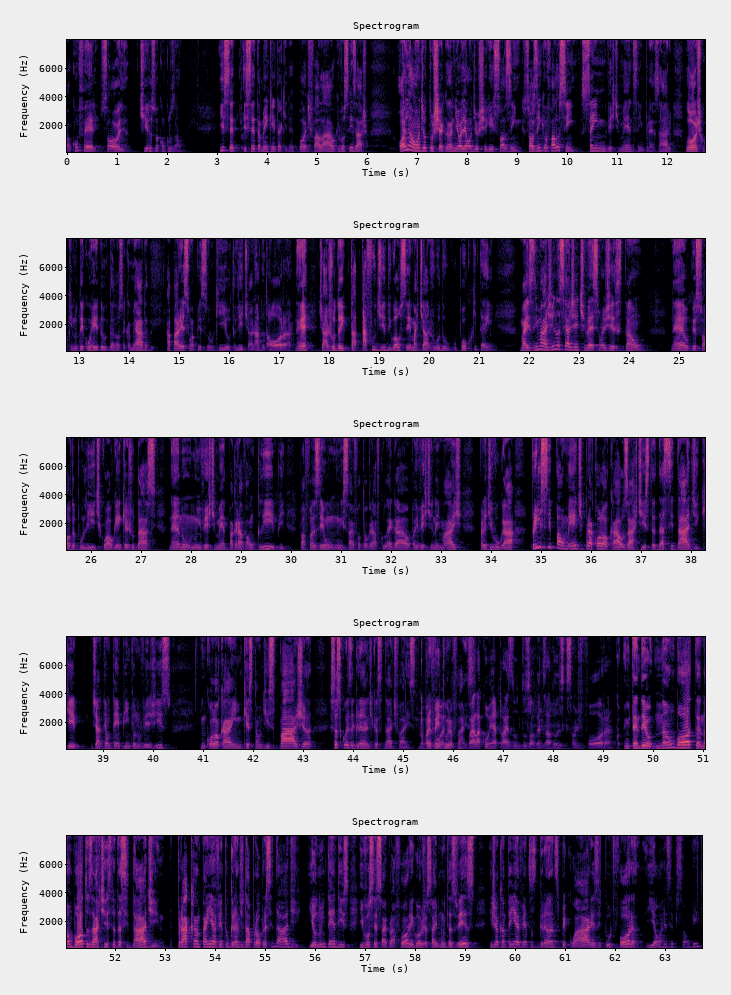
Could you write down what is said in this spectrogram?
confere, só olha, tira a sua conclusão. E você também, quem tá aqui dentro, pode falar o que vocês acham. Olha onde eu tô chegando e olha onde eu cheguei sozinho. Sozinho que eu falo assim, sem investimento, sem empresário. Lógico que no decorrer do- da nossa caminhada, aparece uma pessoa aqui, outra ali, te ajuda. Com- tora. né? Te ajuda e tá, tá fudido igual você, mas te ajuda o, o pouco que tem. Mas imagina se a gente tivesse uma gestão, né? O pessoal da política, ou alguém que ajudasse né, no, no investimento para gravar um clipe, para fazer um, um ensaio fotográfico legal, para investir na imagem, para divulgar, principalmente para colocar os artistas da cidade, que já tem um tempinho que eu não vejo isso, em colocar em questão de espaja, essas coisas grandes que a cidade faz, que a prefeitura correr- faz. Vai lá correr atrás do- dos organizadores que são de fora. Entendeu? Não bota, não bota os artistas da cidade pra cantar em evento grande da própria cidade. E eu não entendo isso. E você sai pra fora, igual eu já saí muitas vezes, e já cantei em eventos grandes, pecuárias e tudo fora. E é uma recepção que.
